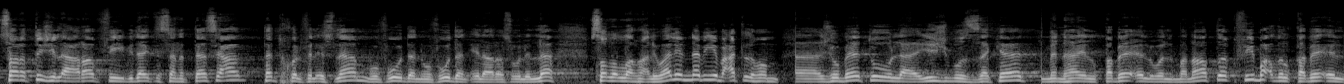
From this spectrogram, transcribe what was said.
صارت تجي الأعراب في بداية السنة التاسعة تدخل في الإسلام وفودا وفودا إلى رسول الله صلى الله عليه وآله. النبي يبعث لهم جباته ليجبوا الزكاة من هاي القبائل والمناطق. في بعض القبائل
